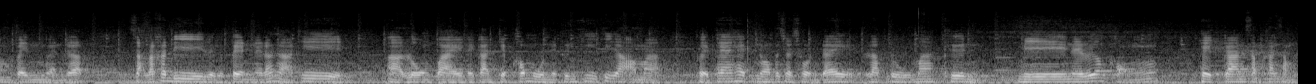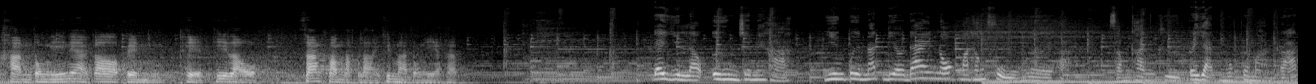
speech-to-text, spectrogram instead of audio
ำเป็นเหมือนกับ สารคดีหรือเป็นในลักษณะที่ลงไปในการเก็บข้อมูลในพื้นที่ที่จะเอามาเผยแพร่ให้พี่น้องประชาชนได้รับรู้มากขึ้น มีในเรื่องของเหตุการณ์สำคัญสำคัญๆตรงนี้เนี่ยก็เป็นเพจที่เราสร้างความหลากหลายขึ้นมาตรงนี้ครับ ได้ยินแล้วอึ้งใช่ไหมคะ ยิงปืนนัดเดียวได้นกมาทั้งฝูงเลยค่ะสำคัญคือประหยัดงบประมาณรัฐ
